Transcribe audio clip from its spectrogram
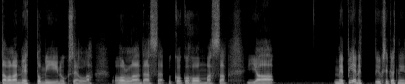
tavallaan nettomiinuksella ollaan tässä koko hommassa. Ja ne pienet yksiköt, niin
